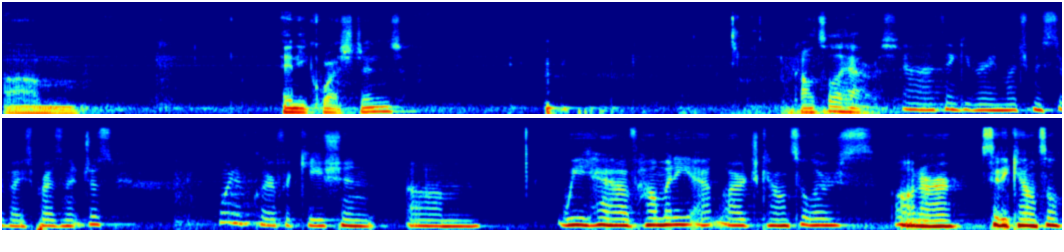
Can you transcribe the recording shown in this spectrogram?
Um, Any questions? Counselor Harris. Uh, Thank you very much, Mr. Vice President. Just point of clarification, um, we have how many at-large counselors on our city council?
